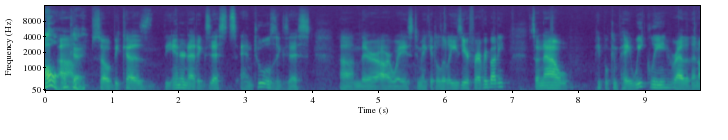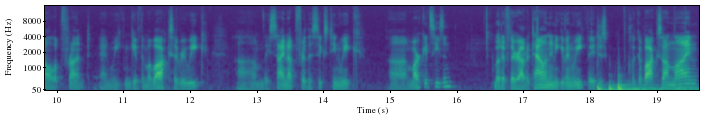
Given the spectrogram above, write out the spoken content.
Oh, Um, okay. so because the internet exists and tools exist, um, there are ways to make it a little easier for everybody. So now people can pay weekly rather than all up front, and we can give them a box every week. Um, they sign up for the 16 week uh, market season. But if they're out of town any given week, they just click a box online,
